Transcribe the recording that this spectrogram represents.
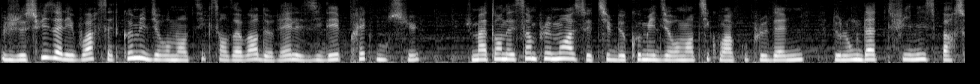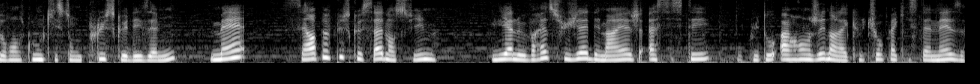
Je suis allée voir cette comédie romantique sans avoir de réelles idées préconçues. Je m'attendais simplement à ce type de comédie romantique où un couple d'amis de longue date finissent par se rendre compte qu'ils sont plus que des amis. Mais c'est un peu plus que ça dans ce film. Il y a le vrai sujet des mariages assistés, ou plutôt arrangés dans la culture pakistanaise,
